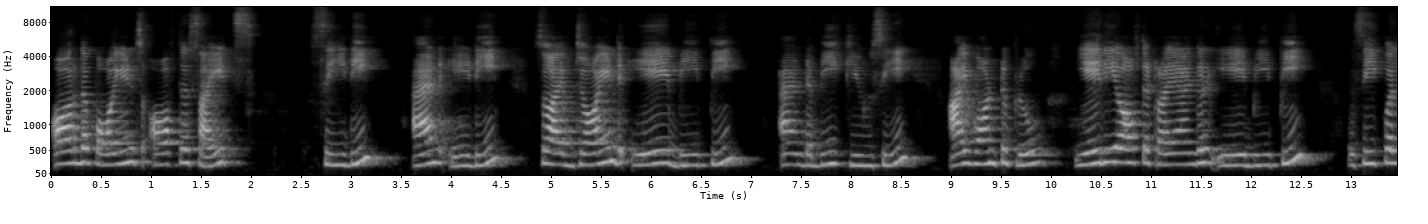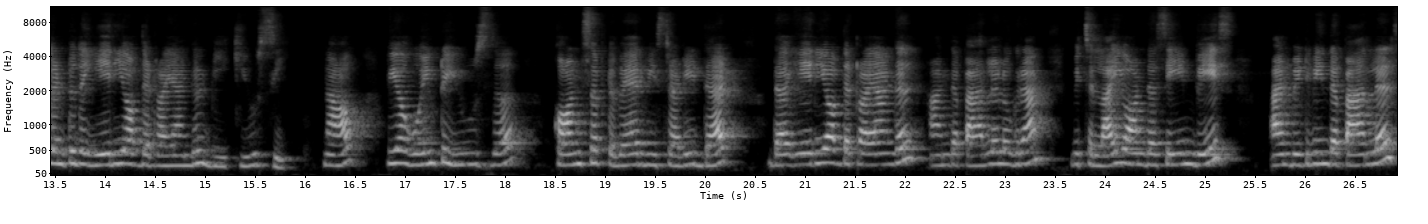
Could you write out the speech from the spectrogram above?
are the points of the sides CD and AD. So I've joined ABP and BQC. I want to prove area of the triangle ABP is equivalent to the area of the triangle BQC. Now we are going to use the concept where we studied that the area of the triangle and the parallelogram which lie on the same base and between the parallels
